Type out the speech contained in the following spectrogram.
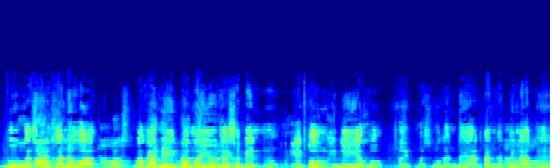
bukas, Bukas, makalawa, Oo. baka Pwede may tumayo storya. dyan, sabihin, "Mo- ito ang ideya ko. Ay, mas maganda yan. Tanggapin Oo. natin,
